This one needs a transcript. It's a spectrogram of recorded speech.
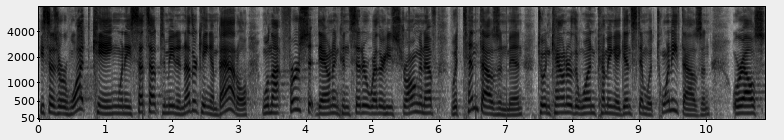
He says, "Or what king when he sets out to meet another king in battle will not first sit down and consider whether he's strong enough with 10,000 men to encounter the one coming against him with 20,000, or else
